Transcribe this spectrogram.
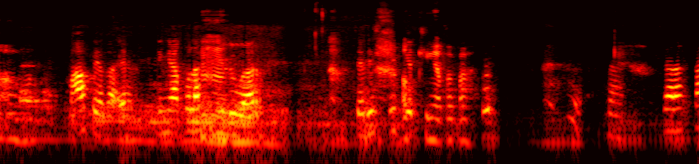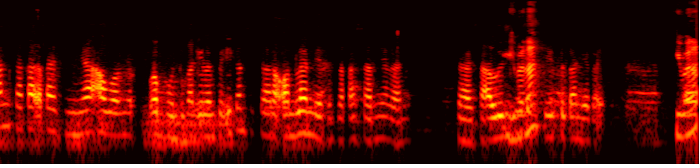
Oh. maaf ya kak ya. Ini aku lagi mm -mm. di luar. Jadi sedikit. Oke okay, nggak apa-apa. Nah sekarang kan kakak tadinya awalnya pembentukan ILMPI kan secara online ya bahasa kasarnya kan. Bahasa halus gimana? itu kan ya kak gimana?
